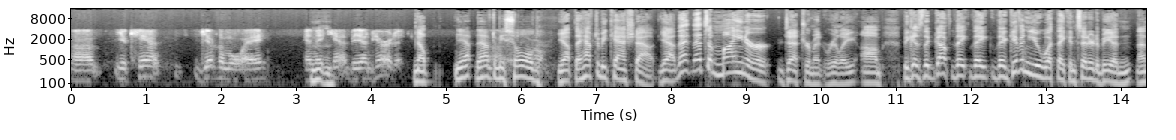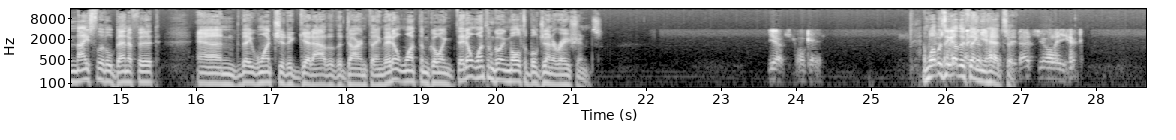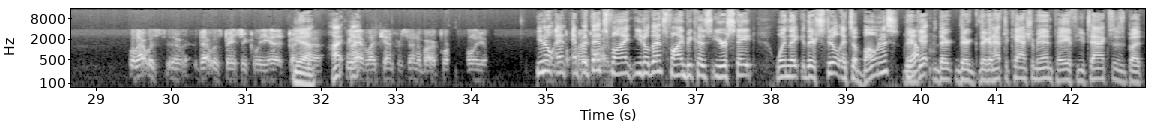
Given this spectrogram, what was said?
um, you can't give them away, and they can't be inherited. Nope. Yep, they have to be sold. Yep, they have to be cashed out. Yeah, that that's a minor detriment, really, um, because the gov they they they're giving you what they consider to be a, a nice little benefit, and they want you to get out of the darn thing. They don't want them going. They don't want them going multiple generations. Yes. Okay. And what was the I- other I thing just you had, say sir? That's the only hiccup. Well, that was uh, that was basically it. But Yeah. uh, I- we I- have like ten percent of our portfolio. You know, and, and but that's fine. You know, that's fine because your state when they they're still it's a bonus. They're Yep. getting they're they're they're gonna have to cash them in, pay a few taxes, but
